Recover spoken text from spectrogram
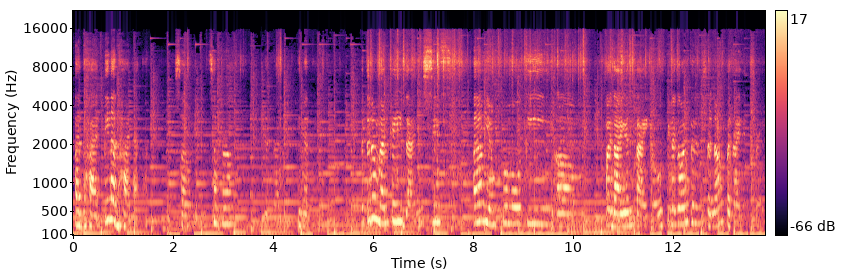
tadha tinadhana. So, yan. Sobrang ganda. Tinadhana. Ito naman kay Dan, since alam niyo, promoting um, padayon tayo, pinagawan ko din siya ng padayon shirt.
